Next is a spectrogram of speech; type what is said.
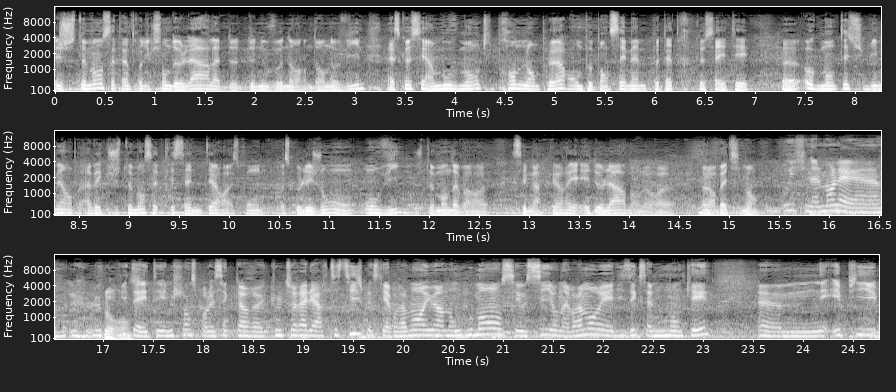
justement, cette introduction de l'art de, de, nouveau dans, dans nos villes, est-ce que c'est un mouvement qui prend de l'ampleur? On peut penser même peut-être que ça a été euh, augmenté, sublimé avec justement cette crise sanitaire Est-ce qu'on, est que les gens ont envie justement d'avoir euh, ces marqueurs et, de l'art dans leur, euh, dans leur bâtiment? Oui, finalement, le, Covid a été une chance pour le secteur culturel et artistique parce qu'il y a vraiment eu un engouement. C'est aussi, on a vraiment réalisé que ça nous manquait. Euh, et puis,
